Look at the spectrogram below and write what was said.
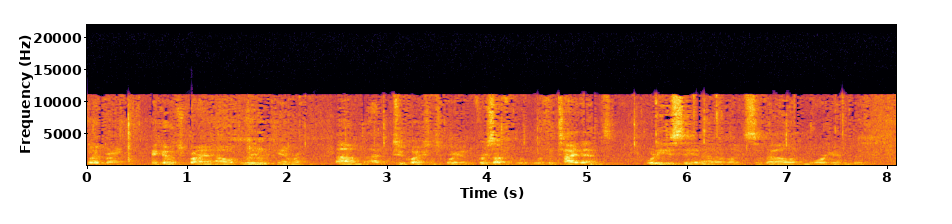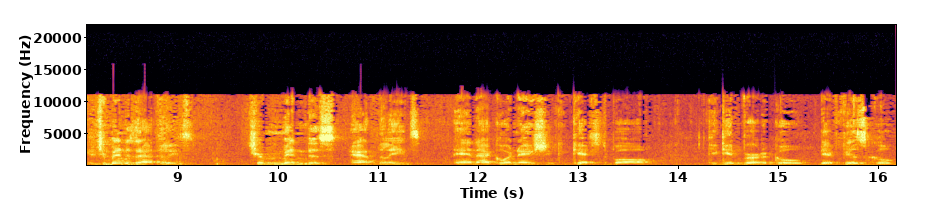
Go ahead, Brian. Hey, Coach, Brian Howell, with the camera. Um, I have two questions for you. First off, with with the tight ends, what are you seeing out of like Savell and Morgan? that- Tremendous athletes, tremendous athletes, hand-eye coordination, can catch the ball, can get vertical. They're physical,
